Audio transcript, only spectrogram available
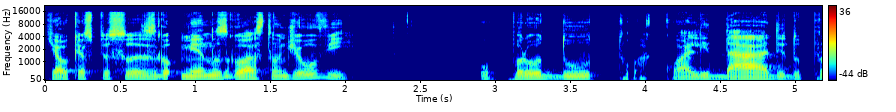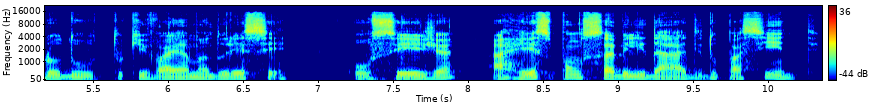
que é o que as pessoas menos gostam de ouvir, o produto, a qualidade do produto que vai amadurecer, ou seja, a responsabilidade do paciente.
